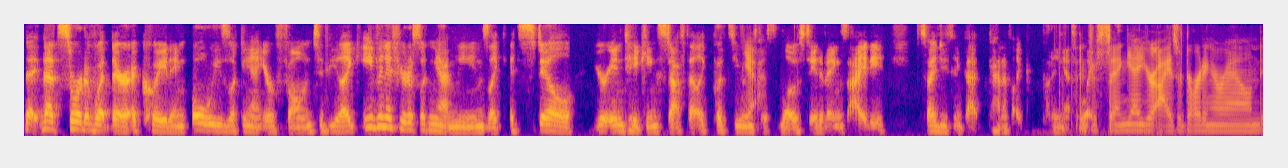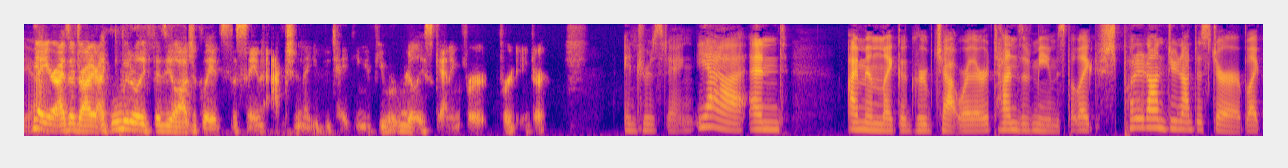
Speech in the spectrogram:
that, that's sort of what they're equating always looking at your phone to be like even if you're just looking at memes like it's still you're intaking stuff that like puts you Yeah. into this low state of anxiety so i do think that kind of like putting It's it away. interesting. Yeah, your eyes are darting around. Yeah. yeah your eyes are darting. like literally physiologically it's the same action that you'd be taking if you were really scanning for for danger Interesting. Yeah. And I'm in like a group chat where there are tons of memes, but like sh- put it on do not disturb. Like,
